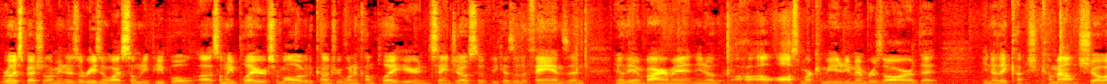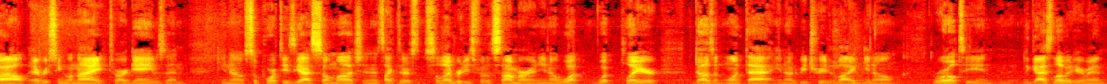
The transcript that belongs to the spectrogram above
really special. I mean, there's a reason why so many people, uh, so many players from all over the country want to come play here in St. Joseph because of the fans and you know the environment. And, you know how awesome our community members are that you know they come out and show out every single night to our games and you know support these guys so much. And it's like they're celebrities for the summer and you know what what player doesn't want that you know to be treated like you know royalty? And the guys love it here man.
